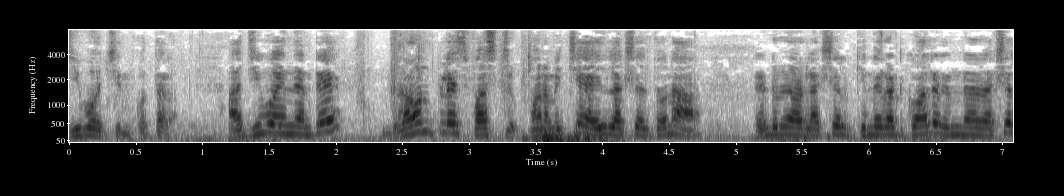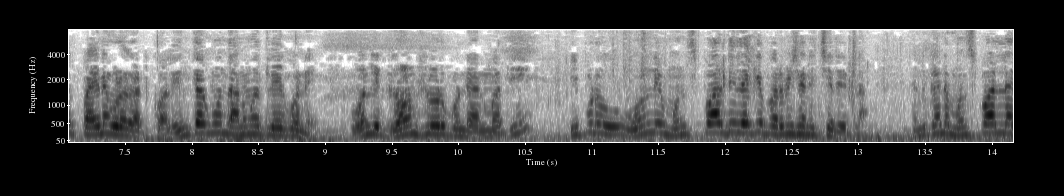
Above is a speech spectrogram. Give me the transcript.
జీవో వచ్చింది కొత్తగా. ఆ జీవో ఏంటంటే గ్రౌండ్ ప్లేస్ ఫస్ట్ మనం ఇచ్చే ఐదు లక్షలతోన రెండున్నర లక్షలు కింద కట్టుకోవాలి రెండున్నర లక్షలు పైన కూడా కట్టుకోవాలి. ఇంతకు ముందు అనుమతి లేకుండే. ఓన్లీ గ్రౌండ్ ఫ్లోర్ ఉండే అనుమతి. ఇప్పుడు ఓన్లీ మున్సిపాలిటీలకే పర్మిషన్ ఇచ్చారు ఇట్లా. ఎందుకంటే మున్సిపాలిటీలో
